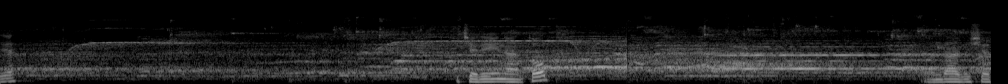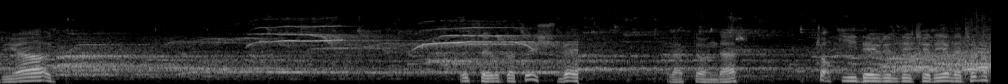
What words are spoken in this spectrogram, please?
diye. İçeriye inen top. Önder dışarıya. Üç sayılık atış ve bıraktı Önder. Çok iyi devrildi içeriye ve turnuk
